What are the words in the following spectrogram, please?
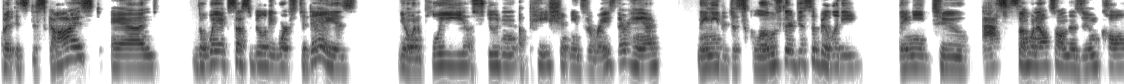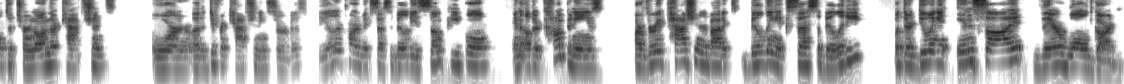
but it's disguised. And the way accessibility works today is, you know, an employee, a student, a patient needs to raise their hand. They need to disclose their disability. They need to ask someone else on the Zoom call to turn on their captions or a different captioning service. The other part of accessibility is some people and other companies are very passionate about ex- building accessibility, but they're doing it inside their walled garden.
